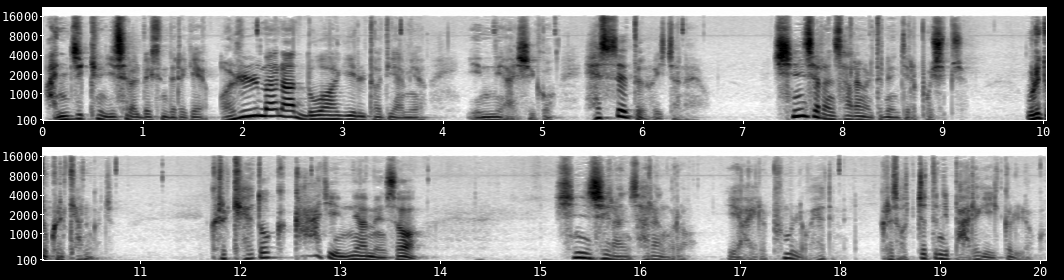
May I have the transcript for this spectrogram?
안 지키는 이스라엘 백성들에게 얼마나 노하기를 더디하며 인내하시고 헤세드 있잖아요. 신실한 사랑을 드리는지를 보십시오. 우리도 그렇게 하는 거죠. 그렇게 해도 끝까지 인내하면서 신실한 사랑으로 이 아이를 품으려고 해야 됩니다. 그래서 어쨌든지 바르게 이끌려고.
